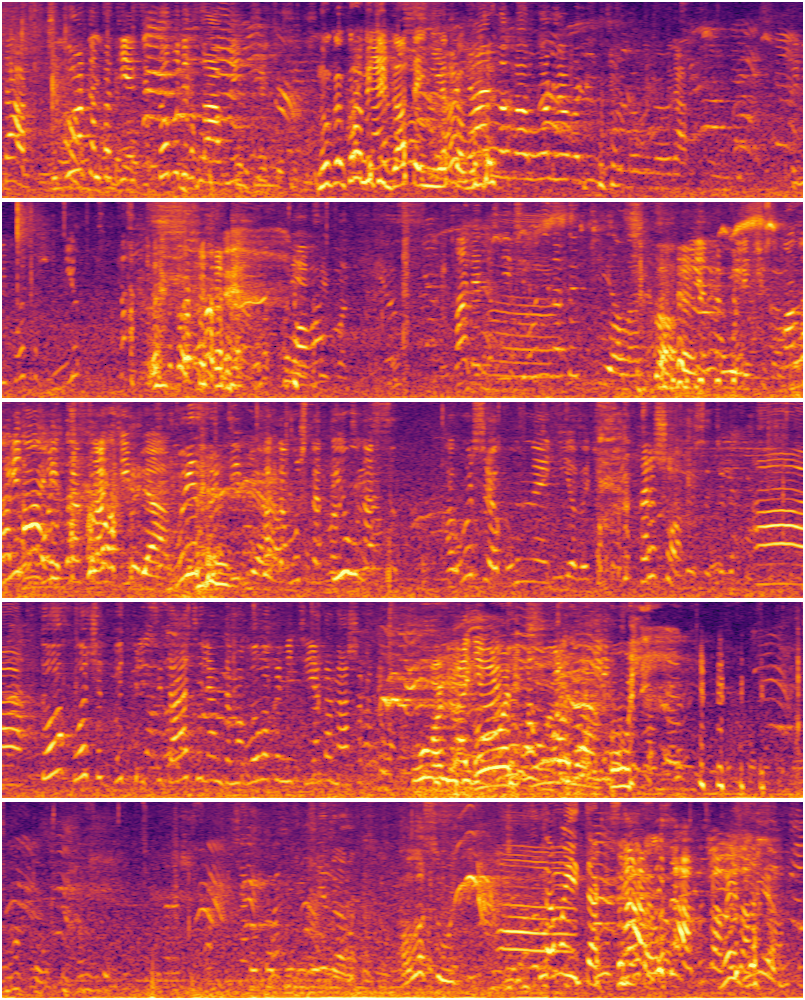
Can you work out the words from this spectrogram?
Так, в четвертом подъезде кто будет главный? Ну, как кроме тебя-то некому. Ольга Валентиновна. Ты не хочешь? Нет. Валя, это ничего не надо делать. Молодая, За тебя. Мы за тебя. Потому что ты у нас хорошая, умная девочка. Хорошо. А, кто хочет быть председателем домового комитета нашего дома? Оля. Оля. Оля. Голосуйте. Да мы и так. Кто за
